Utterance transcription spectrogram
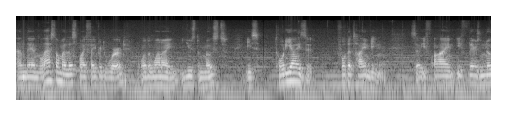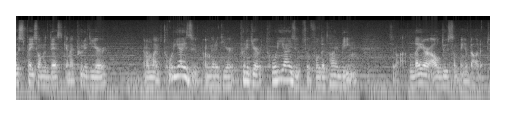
And then last on my list, my favorite word, or the one I use the most, is とりあえず for the time being. So if I'm if there's no space on the desk and I put it here, and I'm like とりあえず I'm gonna here put it here とりあえず so for the time being. Later I'll do something about it.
